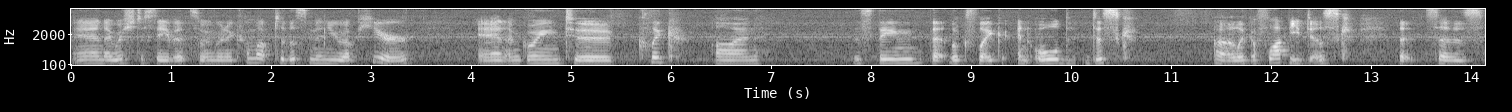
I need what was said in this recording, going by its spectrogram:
and I wish to save it so I'm going to come up to this menu up here and I'm going to click on this thing that looks like an old disk, uh, like a floppy disk that says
